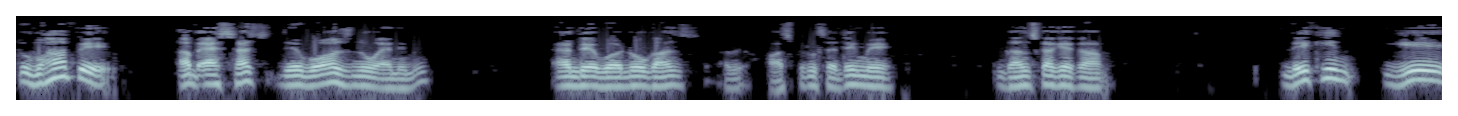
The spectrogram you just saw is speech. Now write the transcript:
تو وہاں پہ اب as such they was no and there were no guns guns hospital setting میں کا کیا کام لیکن یہ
